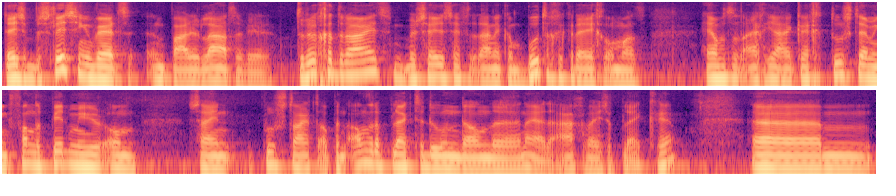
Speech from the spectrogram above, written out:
Deze beslissing werd een paar uur later weer teruggedraaid. Mercedes heeft uiteindelijk een boete gekregen omdat Hamilton eigenlijk, ja, hij kreeg toestemming van de pitmuur om zijn proefstart op een andere plek te doen dan de, nou ja, de aangewezen plek. Hè. Um,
